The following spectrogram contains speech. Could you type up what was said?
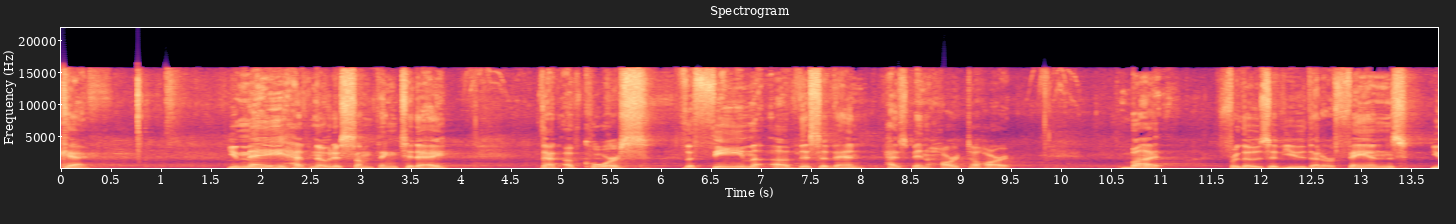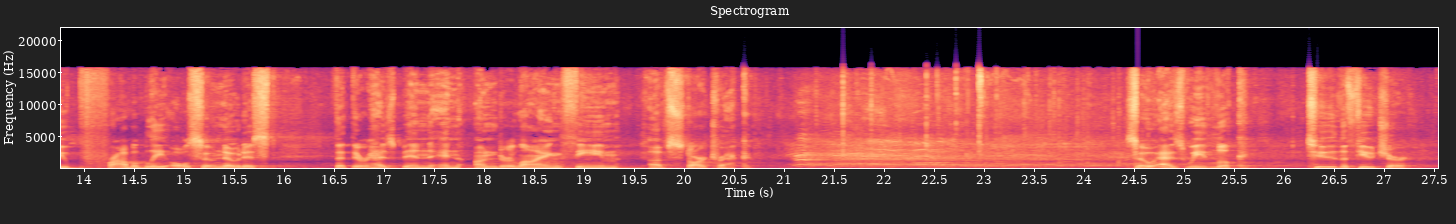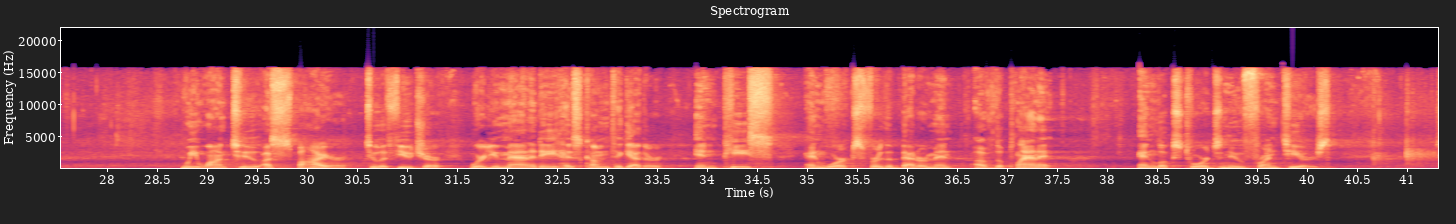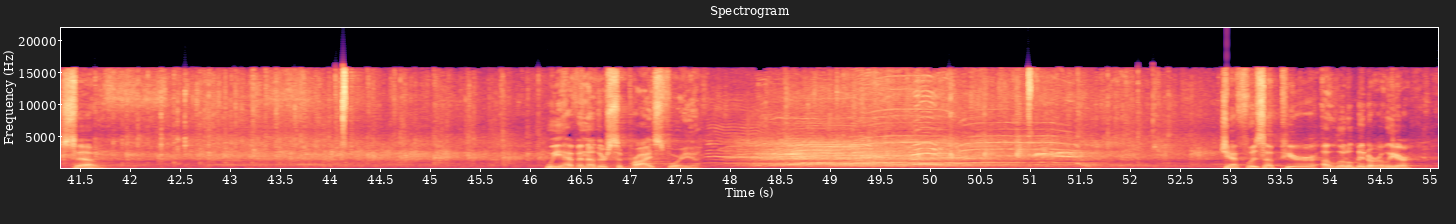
Okay. You may have noticed something today that, of course, the theme of this event has been heart to heart. But for those of you that are fans, you probably also noticed that there has been an underlying theme of Star Trek. So, as we look to the future, we want to aspire to a future where humanity has come together in peace and works for the betterment of the planet and looks towards new frontiers. So, we have another surprise for you. Jeff was up here a little bit earlier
